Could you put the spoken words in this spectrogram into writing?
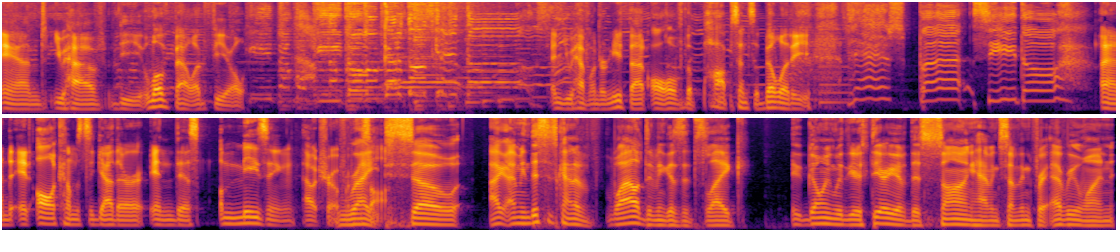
and you have the love ballad feel. Provocar tus gritos. And you have underneath that all of the pop sensibility. Despacito. And it all comes together in this amazing outro for the right. song. So I, I mean, this is kind of wild to me because it's like going with your theory of this song having something for everyone.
